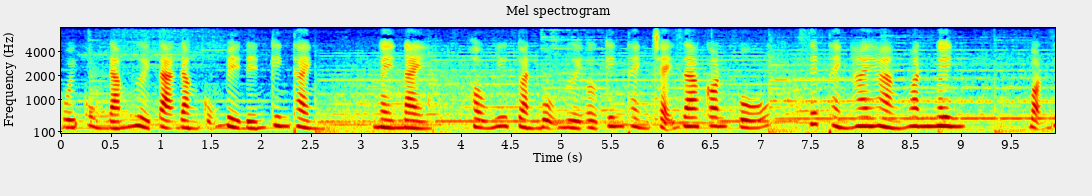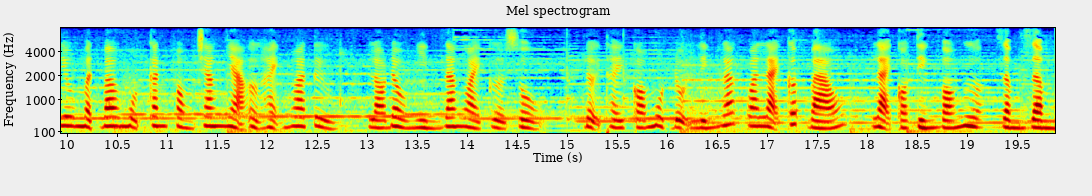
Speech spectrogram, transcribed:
cuối cùng đám người tạ đằng cũng về đến Kinh Thành. Ngày này, hầu như toàn bộ người ở Kinh Thành chạy ra con phố, xếp thành hai hàng hoan nghênh. Bọn diêu mật bao một căn phòng trang nhã ở hạnh hoa tử, ló đầu nhìn ra ngoài cửa sổ, đợi thấy có một đội lính gác qua lại cấp báo, lại có tiếng vó ngựa rầm rầm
